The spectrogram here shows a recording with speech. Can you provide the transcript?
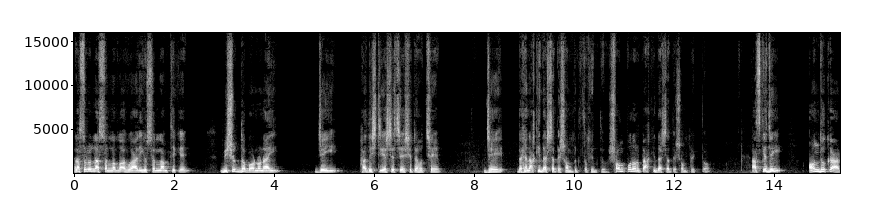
রাসুল্লাহ সাল্লাহ আলী সাল্লাম থেকে বিশুদ্ধ বর্ণনায় যেই হাদিসটি এসেছে সেটা হচ্ছে যে, দেখেন আকিদার সাথে সম্পৃক্ত কিন্তু, সম্পূর্ণরূপে আকিদার সাথে সম্পৃক্ত। আজকে যেই অন্ধকার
